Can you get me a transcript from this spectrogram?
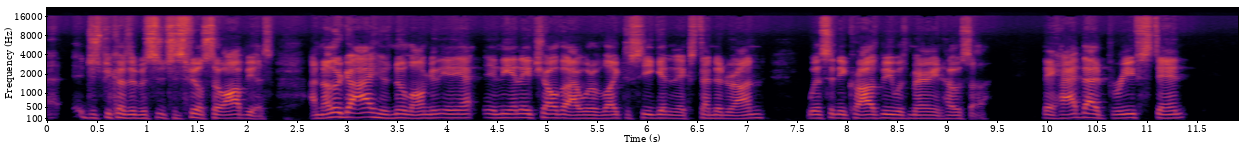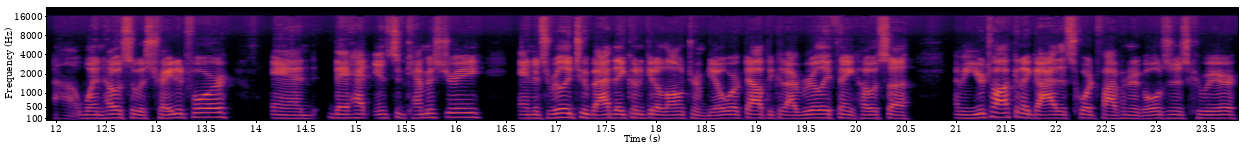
uh, just because it was it just feels so obvious. Another guy who's no longer in, in the NHL that I would have liked to see get an extended run with Sidney Crosby was Marian Hossa. They had that brief stint uh, when Hossa was traded for, and they had instant chemistry. And it's really too bad they couldn't get a long term deal worked out because I really think Hossa. I mean, you're talking a guy that scored 500 goals in his career.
